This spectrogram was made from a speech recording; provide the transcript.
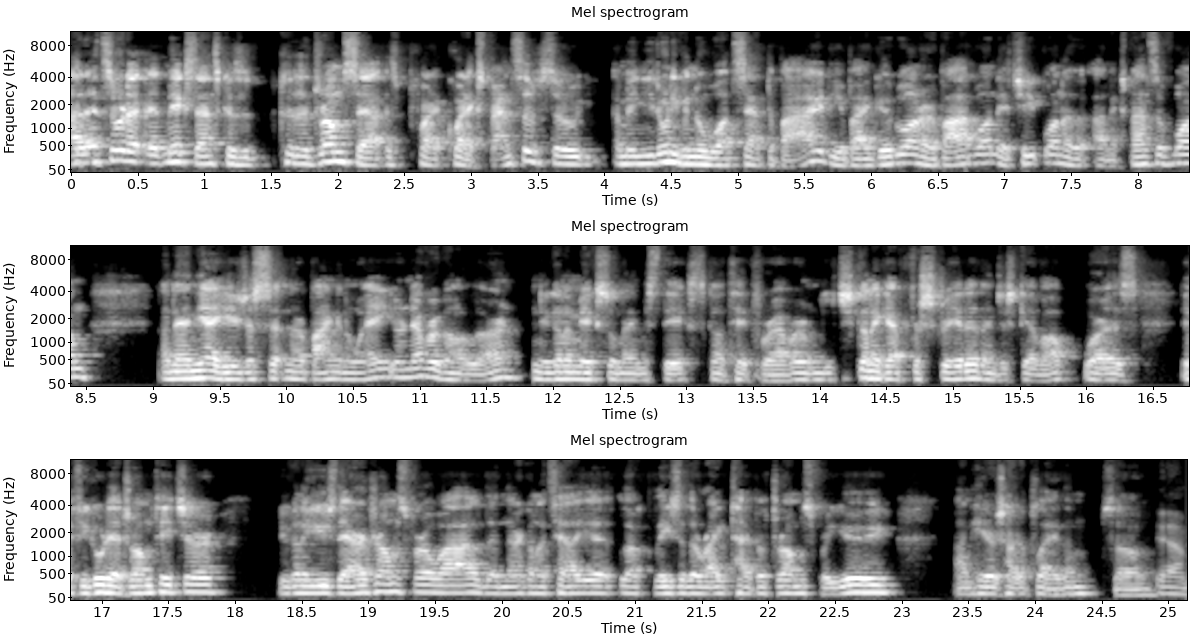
and it sort of it makes sense because because a drum set is quite quite expensive. So I mean, you don't even know what set to buy. Do you buy a good one or a bad one, a cheap one, an expensive one? And then, yeah, you're just sitting there banging away. You're never going to learn and you're going to make so many mistakes. It's going to take forever and you're just going to get frustrated and just give up. Whereas if you go to a drum teacher, you're going to use their drums for a while, then they're going to tell you, look, these are the right type of drums for you. And here's how to play them. So, yeah.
